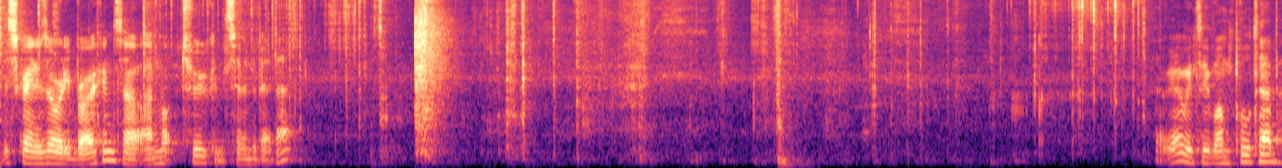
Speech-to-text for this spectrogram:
This screen is already broken, so I'm not too concerned about that. We go, we can see one pull tab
